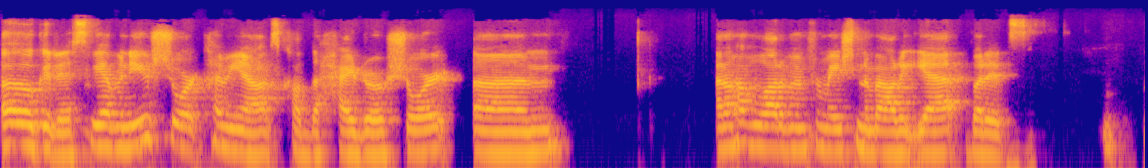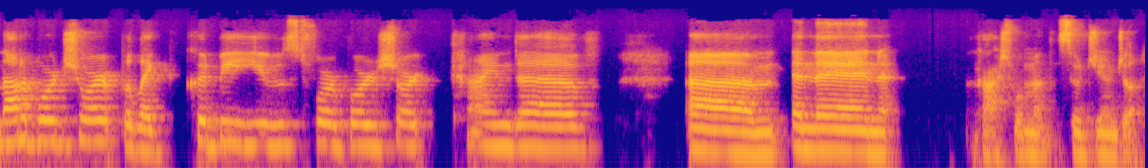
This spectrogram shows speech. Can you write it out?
Oh goodness, we have a new short coming out. It's called the Hydro Short. Um, I don't have a lot of information about it yet, but it's not a board short, but like could be used for a board short, kind of. Um, and then, gosh, what month? So June, July,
